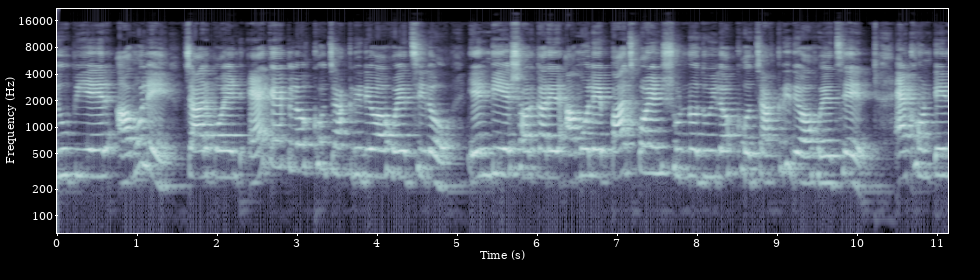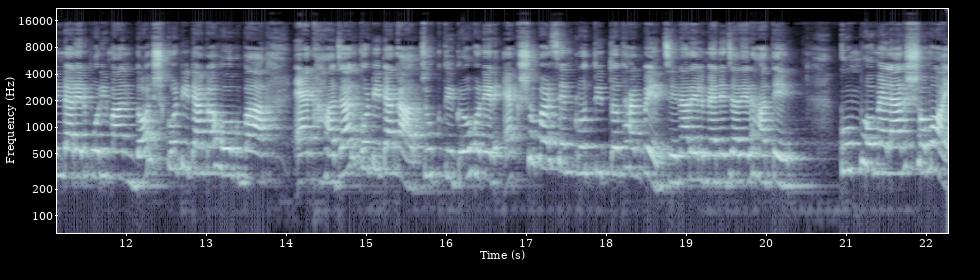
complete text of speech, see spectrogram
ইউপিএর আমলে চার পয়েন্ট এক এক লক্ষ চাকরি দেওয়া হয়েছিল। এনডিএ সরকারের আমলে পাঁচ পয়েন্ট শূন্য দুই লক্ষ চাকরি দেওয়া হয়েছে। এখন টেন্ডারের পরিমাণ দশ কোটি টাকা হোক বা এক হাজার কোটি টাকা চুক্তি গ্রহণের একশো পার্সেন্ট কর্তৃত্ব থাকবে জেনারেল ম্যানেজারের হাতে। কুম্ভ মেলার সময়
